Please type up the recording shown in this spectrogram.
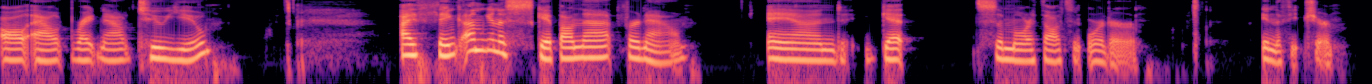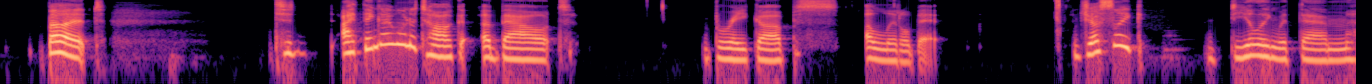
all out right now to you, I think I'm going to skip on that for now and get some more thoughts in order in the future. But to I think I want to talk about breakups a little bit. Just like dealing with them.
